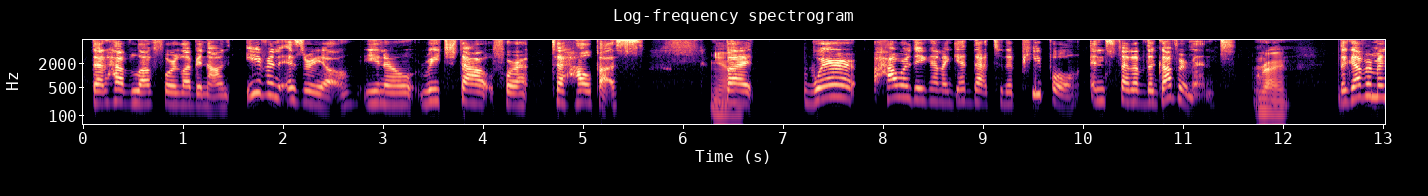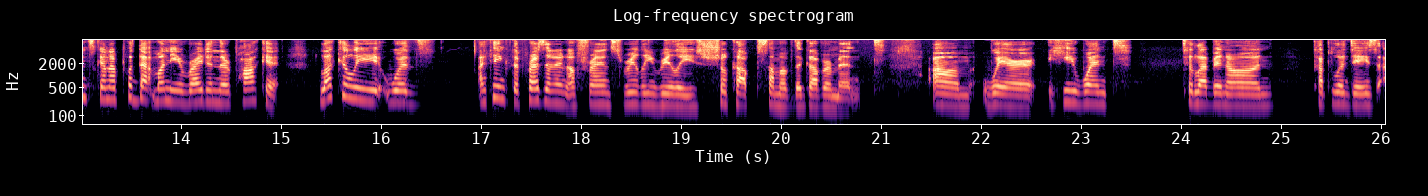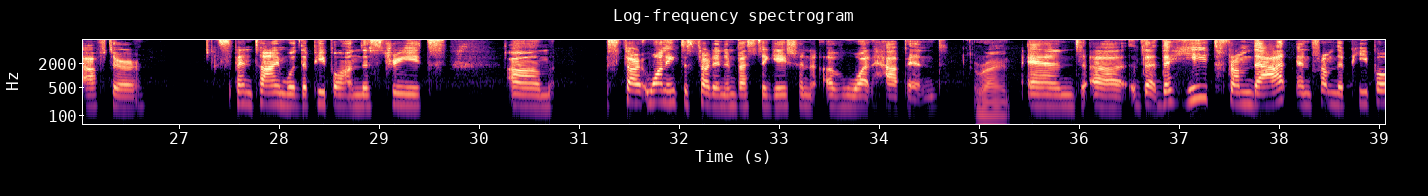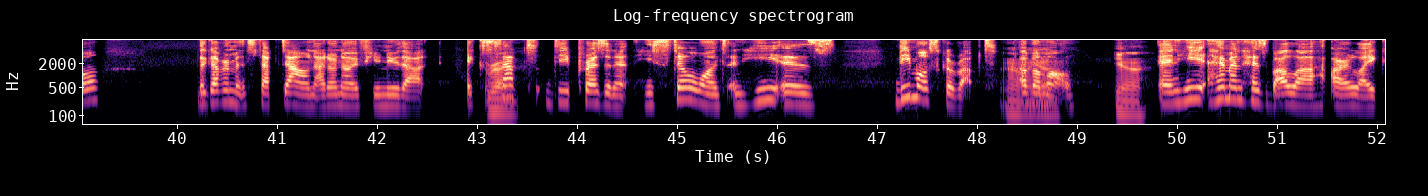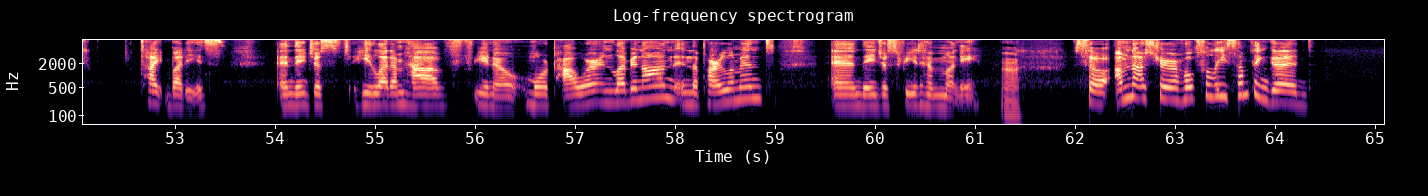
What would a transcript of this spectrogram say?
that have love for Lebanon, even Israel, you know, reached out for to help us. Yeah. But where how are they going to get that to the people instead of the government? right. the government's going to put that money right in their pocket. Luckily, with I think the president of France really, really shook up some of the government, um, where he went to Lebanon a couple of days after, spent time with the people on the streets, um, start wanting to start an investigation of what happened Right. and uh, the the heat from that and from the people, the government stepped down. I don't know if you knew that. Except the president, he still wants, and he is the most corrupt Oh, of them yeah. all. Yeah. And he, him, and Hezbollah are like tight buddies, and they just he let him have you know more power in Lebanon in the parliament, and they just feed him money. Uh, So I'm not sure. Hopefully, something good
